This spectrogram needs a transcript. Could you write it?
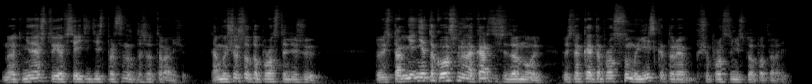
Но это не значит, что я все эти 10% даже трачу. Там еще что-то просто лежит. То есть там нет, нет такого, что у меня на карте всегда ноль. То есть какая-то просто сумма есть, которую я еще просто не успел потратить.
